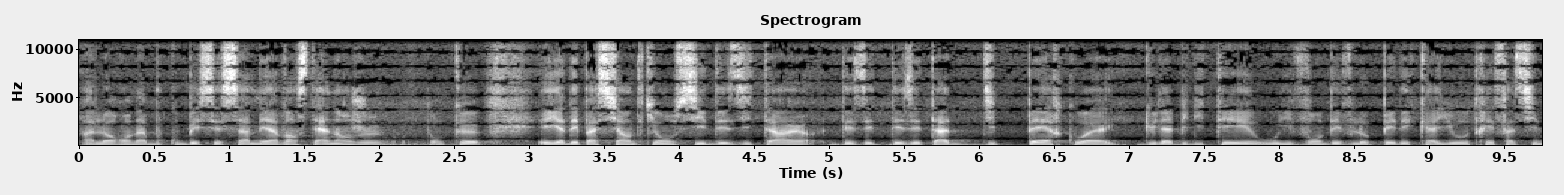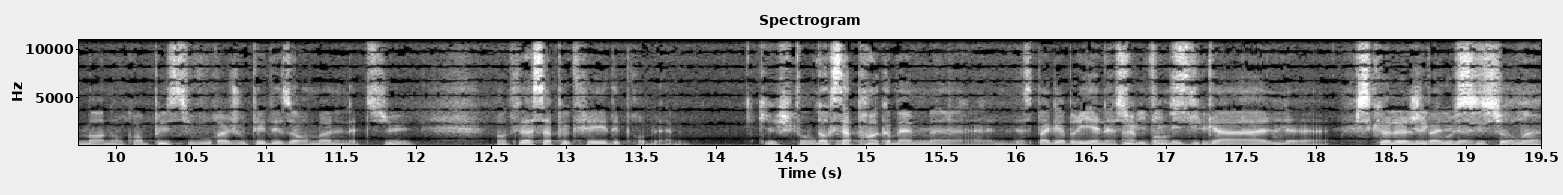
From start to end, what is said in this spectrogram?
Alors, on a beaucoup baissé ça, mais avant, c'était un enjeu. Donc, euh, et il y a des patientes qui ont aussi des états, des, des états d'hypercoagulabilité où ils vont développer des caillots très facilement. Donc, en plus, si vous rajoutez des hormones là-dessus, donc là, ça peut créer des problèmes. OK, je comprends. Donc, ça prend quand même, euh, n'est-ce pas, Gabriel, un suivi bon suivi. médical, euh, Psychologique aussi, sûrement. euh,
